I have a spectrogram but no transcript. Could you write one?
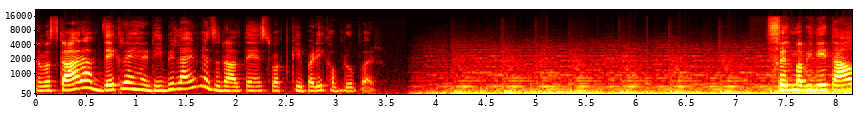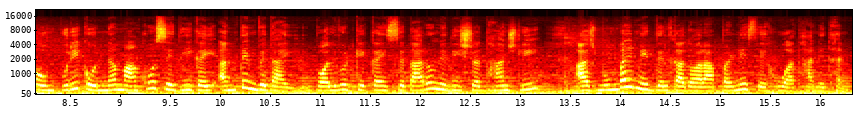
नमस्कार, आप देख रहे हैं डीबी लाइव नज़र डालते हैं इस वक्त की बड़ी खबरों पर। फ़िल्म अभिनेता ओमपुरी को नम आँखों से दी गई अंतिम विदाई। बॉलीवुड के कई सितारों ने दी श्रद्धांजलि। आज मुंबई में दिल का दौरा पड़ने से हुआ था निधन।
